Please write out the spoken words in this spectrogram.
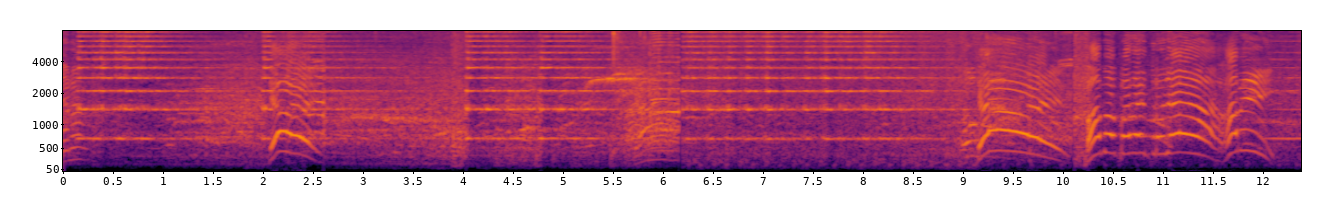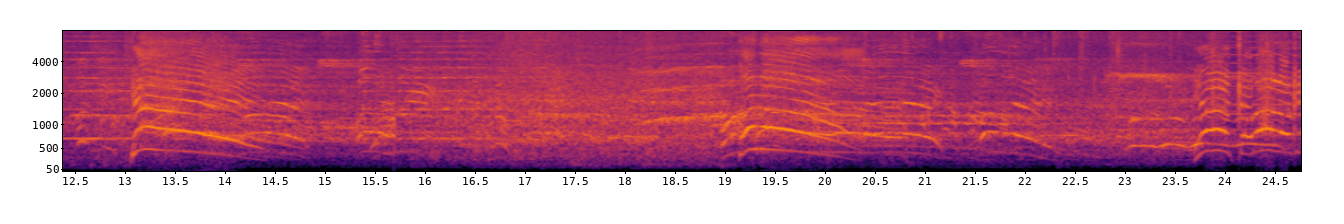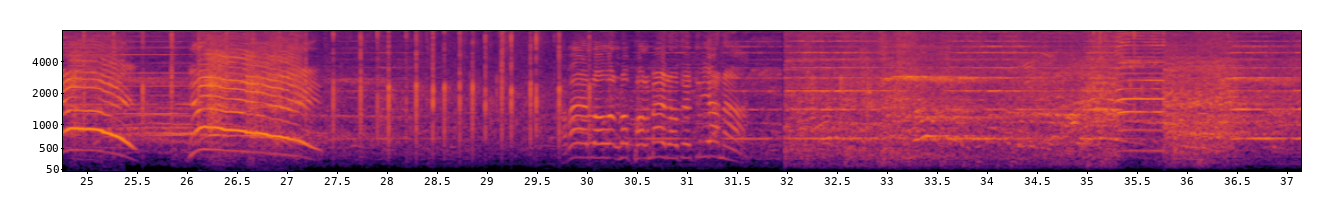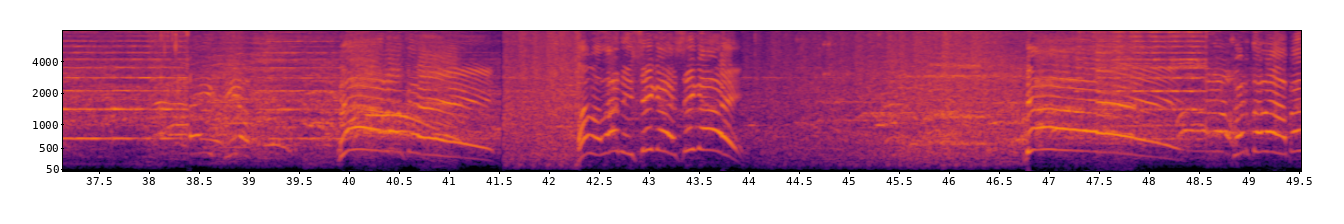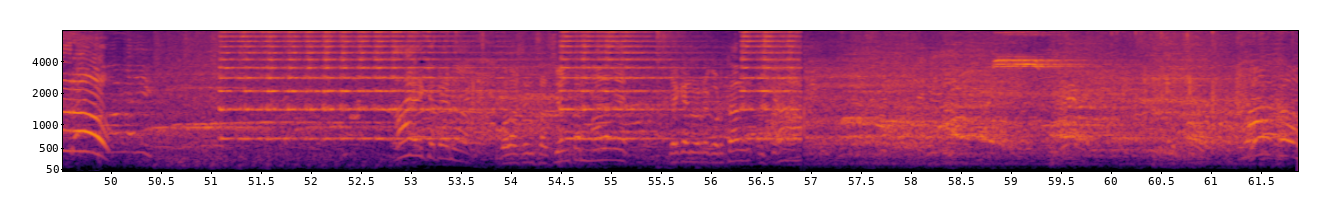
है ना Palmeros de Triana. ¡Vamos, Dani! ¡Sigue, sigue! ¡Bien! ¡Suéltala, Pedro! ¡Ay, qué pena! Con la sensación tan mala de, que nos recortaron. Welcome.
